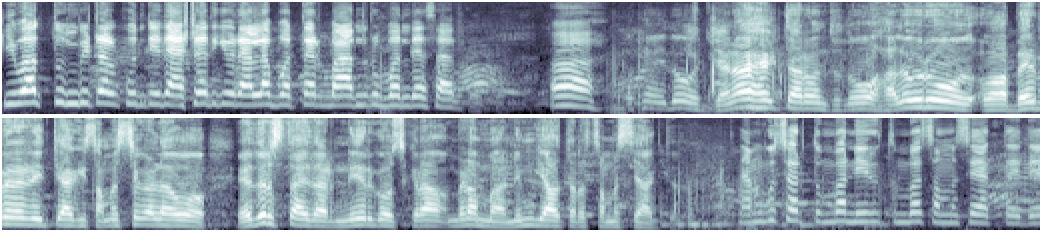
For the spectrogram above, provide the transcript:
ಇವಾಗ ತುಂಬಿಟ್ಟಲ್ಲಿ ಕುಂತಿದ್ದೆ. ಅಷ್ಟೊತ್ತಿಗೆ ಇವರೆಲ್ಲ ಬರ್ತಾರೆ ಬಾ ಅಂದ್ರು ಬಂದೆ ಸರ್. ಹಾಂ. ಓಕೆ ಇದು ಜನ ಹೇಳ್ತಾ ಇರುವಂಥದ್ದು ಹಲವರು ಆ, ಬೇರೆ ಬೇರೆ ರೀತಿಯಾಗಿ ಸಮಸ್ಯೆಗಳು ಎದುರಿಸ್ತಾ ಇದ್ದಾರೆ ನೀರಿಗೋಸ್ಕರ. ಮೇಡಮ್ ನಿಮ್ಗೆ ಯಾವ ಥರ ಸಮಸ್ಯೆ ಆಗ್ತದೆ? ನಮಗೂ ಸರ್ ತುಂಬ ನೀರಿಗೆ ತುಂಬ ಸಮಸ್ಯೆ ಆಗ್ತಾ ಇದೆ.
